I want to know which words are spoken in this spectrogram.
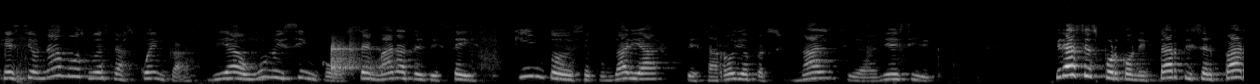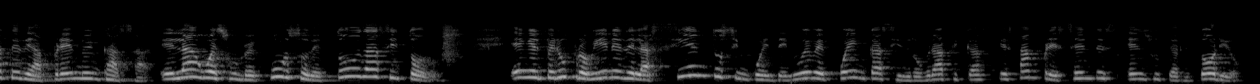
Gestionamos nuestras cuencas, día 1 y 5, semana 36, quinto de secundaria, desarrollo personal, ciudadanía y cívica. Gracias por conectarte y ser parte de Aprendo en Casa. El agua es un recurso de todas y todos. En el Perú proviene de las 159 cuencas hidrográficas que están presentes en su territorio,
